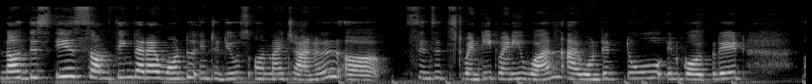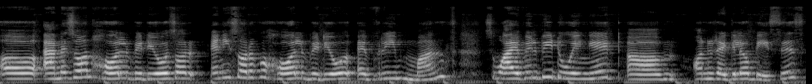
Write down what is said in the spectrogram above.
Now, this is something that I want to introduce on my channel. Uh, since it's 2021, I wanted to incorporate uh, Amazon haul videos or any sort of a haul video every month. So I will be doing it um, on a regular basis.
